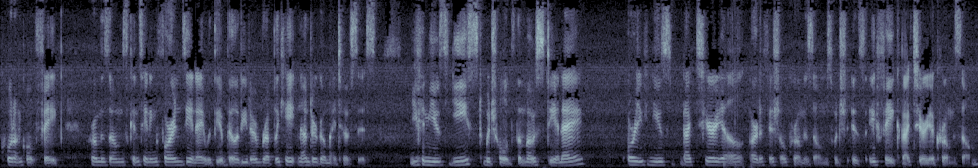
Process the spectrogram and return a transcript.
quote unquote fake chromosomes containing foreign DNA with the ability to replicate and undergo mitosis. You can use yeast, which holds the most DNA, or you can use bacterial artificial chromosomes, which is a fake bacteria chromosome.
